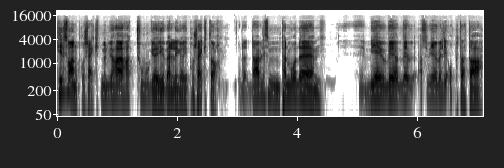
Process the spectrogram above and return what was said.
tilsvarende prosjekt. Men vi har hatt to gøye, veldig gøye prosjekter. Da, da er liksom på en måte Vi er jo, vi er, vi er, altså vi er jo veldig opptatt av,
